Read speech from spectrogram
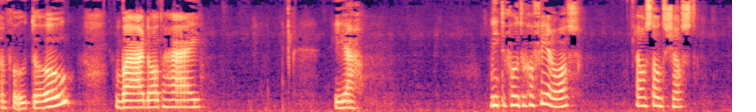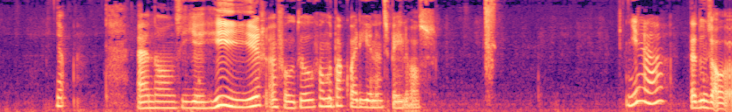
een foto waar dat hij ja niet te fotograferen was. Hij was enthousiast. Ja. En dan zie je hier een foto van de bak waar hij in het spelen was. Ja, dat doen ze al.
